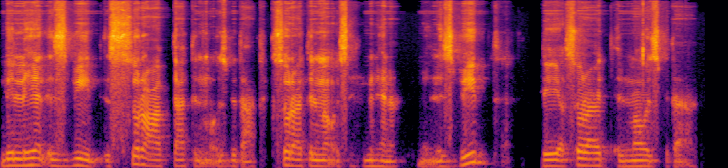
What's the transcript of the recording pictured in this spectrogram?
دي اللي هي ال speed السرعة بتاعت الماوس بتاعتك. سرعة الماوس من هنا من ال speed دي هي سرعة الماوس بتاعك.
